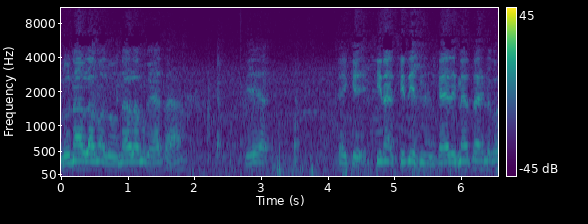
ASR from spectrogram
લોનાવલામાં લોનાવલામાં ગયા હતા કે કઈ કે ચીના ચી દેશ કયા દેશ હતા એ લોકો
